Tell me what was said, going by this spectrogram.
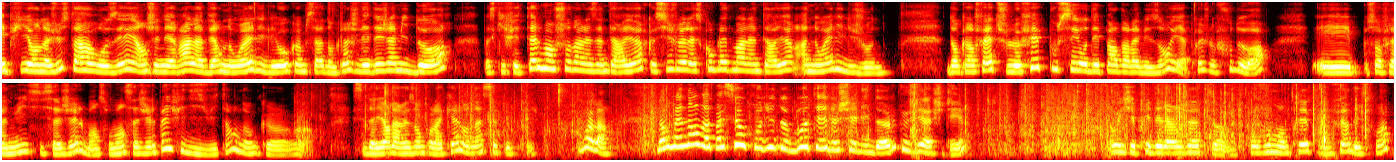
Et puis, on a juste à arroser. En général, vers Noël, il est haut comme ça. Donc là, je l'ai déjà mis dehors parce qu'il fait tellement chaud dans les intérieurs que si je le laisse complètement à l'intérieur, à Noël, il est jaune. Donc, en fait, je le fais pousser au départ dans la maison et après, je le fous dehors. Et sauf la nuit, si ça gèle, bon, en ce moment, ça gèle pas, il fait 18 ans. Donc, euh, voilà. C'est d'ailleurs la raison pour laquelle on a cette prix. Voilà. Donc maintenant, on va passer aux produits de beauté de chez Lidl que j'ai acheté. Oui, j'ai pris des lingettes euh, pour vous montrer, pour vous faire des swaps.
